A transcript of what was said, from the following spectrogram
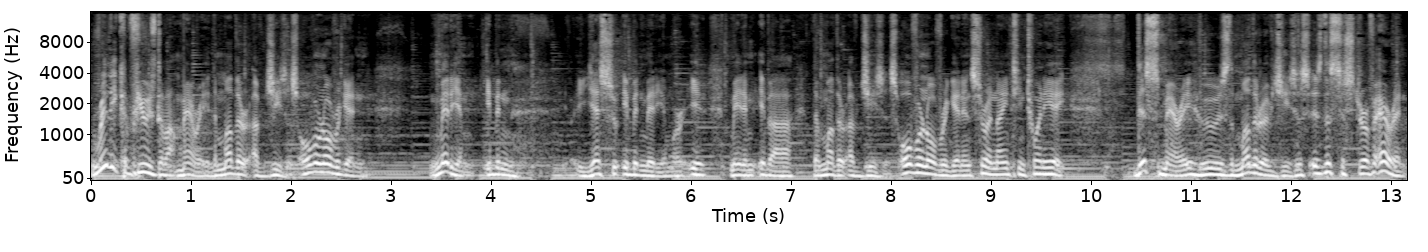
Really confused about Mary, the mother of Jesus, over and over again. Miriam ibn Yesu ibn Miriam, or Miriam Iba, uh, the mother of Jesus, over and over again in Surah 1928. This Mary, who is the mother of Jesus, is the sister of Aaron.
